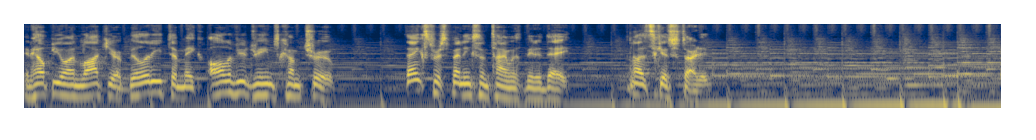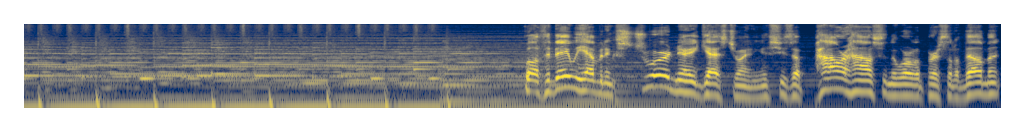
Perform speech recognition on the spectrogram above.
and help you unlock your ability to make all of your dreams come true. Thanks for spending some time with me today. Let's get started. Well, today we have an extraordinary guest joining us. She's a powerhouse in the world of personal development,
